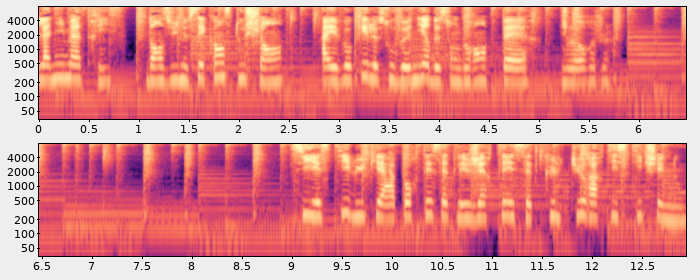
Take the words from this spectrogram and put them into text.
L'animatrice, dans une séquence touchante, a évoqué le souvenir de son grand-père, Georges. Siesti lui qui a apporté cette légèreté et cette culture artistique chez nous?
